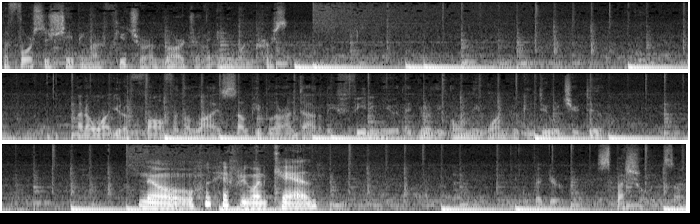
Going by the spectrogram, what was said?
The forces shaping our future are larger than any one person. I don't want you to fall for the lies some people are undoubtedly feeding you that you're the only one who can do what you do. No, everyone can. That you're special in some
